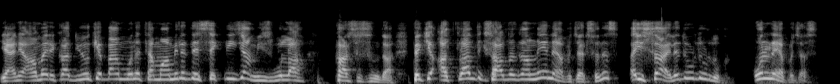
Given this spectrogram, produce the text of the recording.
yani Amerika diyor ki ben bunu tamamıyla destekleyeceğim Hizbullah karşısında. Peki Atlantik saldırganlığı ne yapacaksınız? İsrail'e durdurduk. Onu ne yapacağız?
